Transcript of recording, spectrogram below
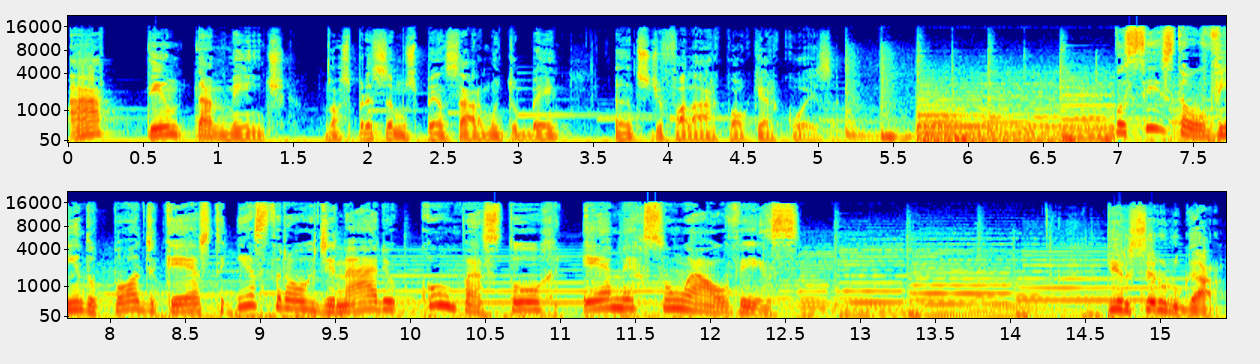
atentamente. Nós precisamos pensar muito bem antes de falar qualquer coisa. Você está ouvindo o podcast extraordinário com o pastor Emerson Alves. Terceiro lugar,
